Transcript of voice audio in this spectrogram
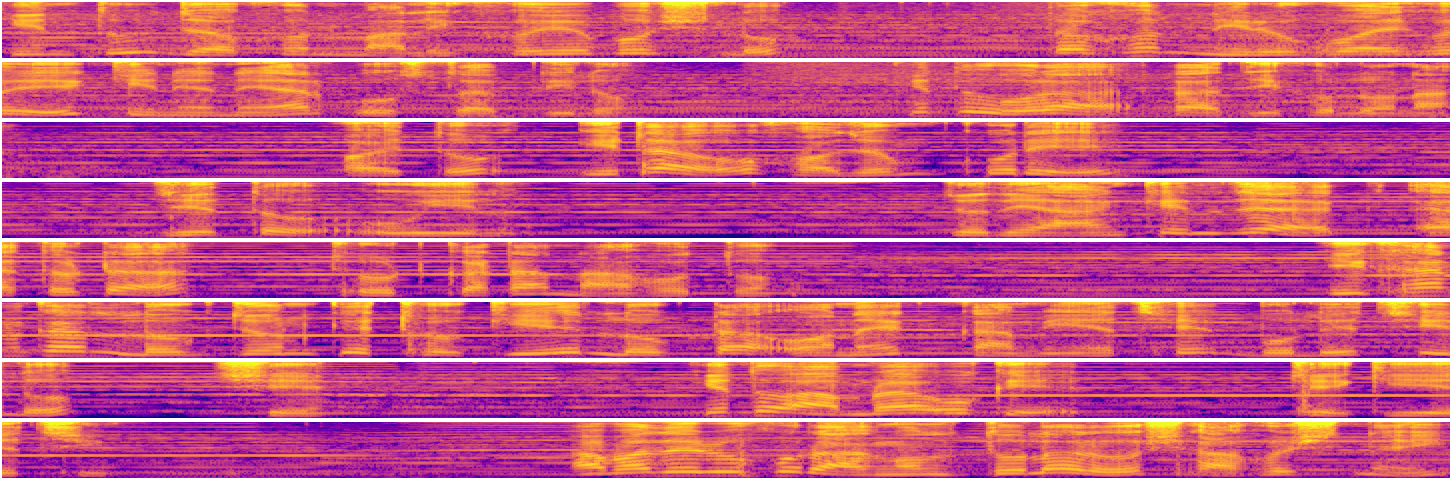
কিন্তু যখন মালিক হয়ে বসল, তখন নিরুপায় হয়ে কিনে নেয়ার প্রস্তাব দিল। কিন্তু ওরা রাজি হলো না। হয়তো এটাও হজম করে যেত উইল। যদি আঙ্কেল জ্যাক এতটা ঠোঁটকাটা না হতো। এখানকার লোকজনকে ঠকিয়ে লোকটা অনেক কামিয়েছে বলেছিল সে। কিন্তু আমরা ওকে ঠেকিয়েছি আমাদের উপর আঙুল তোলারও সাহস নেই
